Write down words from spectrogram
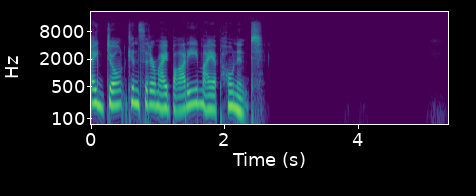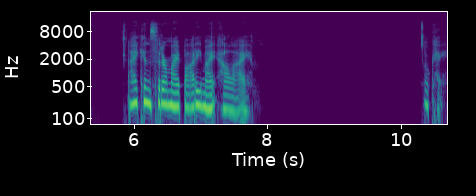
I don't consider my body my opponent. I consider my body my ally. Okay.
